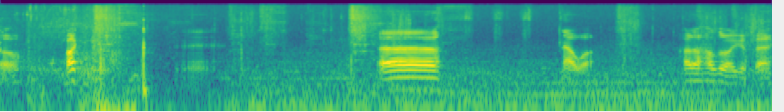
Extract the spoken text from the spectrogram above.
Oh. Fuck. Uh. Now what? How the hell do I get back?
